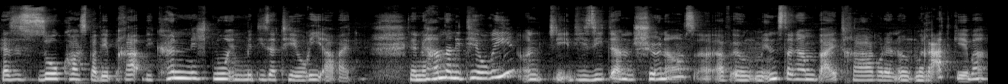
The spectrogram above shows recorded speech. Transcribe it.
Das ist so kostbar. Wir, wir können nicht nur in, mit dieser Theorie arbeiten. Denn wir haben dann die Theorie und die, die sieht dann schön aus äh, auf irgendeinem Instagram-Beitrag oder in irgendeinem Ratgeber.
